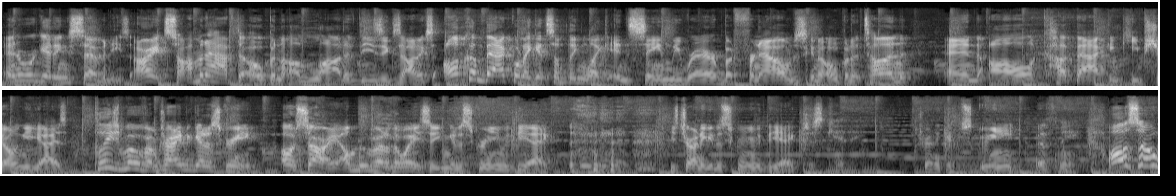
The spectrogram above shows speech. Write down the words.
and we're getting 70s. All right, so I'm gonna have to open a lot of these exotics. I'll come back when I get something like insanely rare, but for now, I'm just gonna open a ton and I'll cut back and keep showing you guys. Please move, I'm trying to get a screen. Oh, sorry, I'll move out of the way so you can get a screen with the egg. He's trying to get a screen with the egg, just kidding trying to get screeny with me. Also,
